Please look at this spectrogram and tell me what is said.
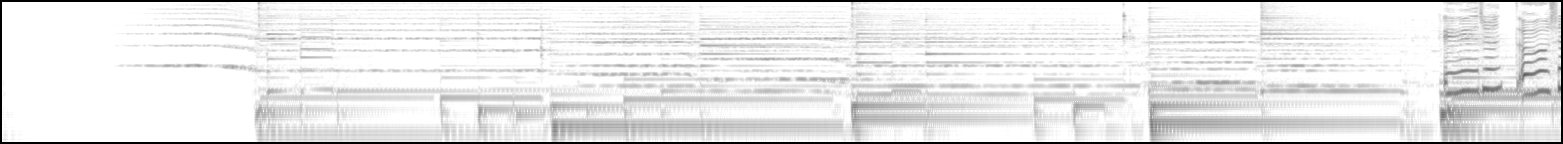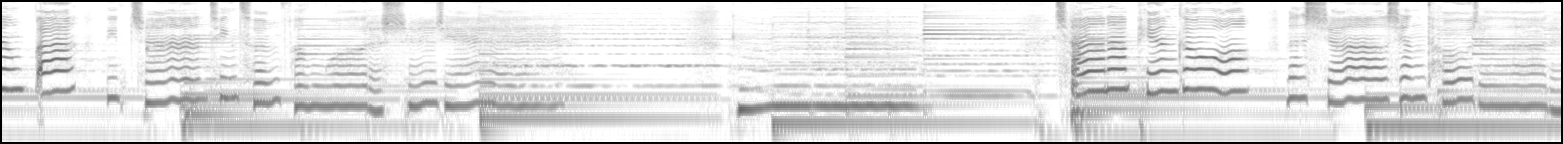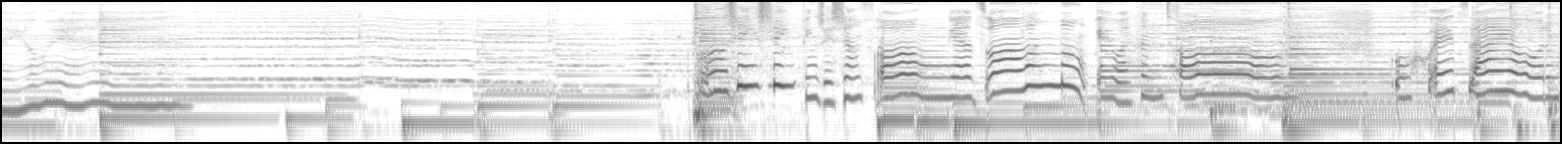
一直都想把你暂停存放我的世界，刹那片刻，我们像先透支了的永远，不清醒，萍水相逢，也做了梦，意外很痛，不会再有。的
